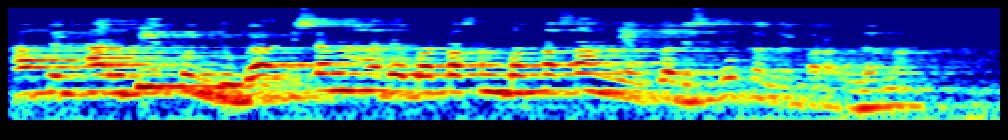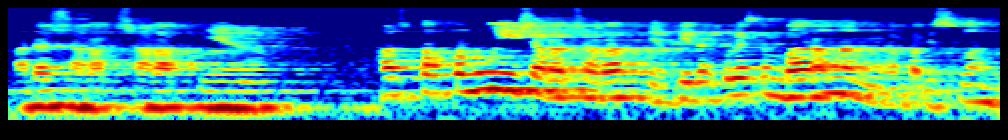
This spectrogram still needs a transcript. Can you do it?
kafir harbi pun juga di sana ada batasan-batasan yang telah disebutkan oleh para ulama. Ada syarat-syaratnya, harus terpenuhi syarat-syaratnya, tidak boleh sembarangan akal Islam.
